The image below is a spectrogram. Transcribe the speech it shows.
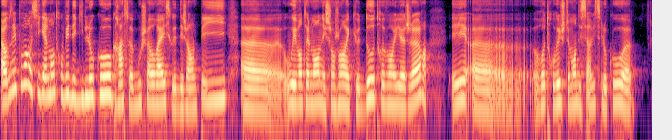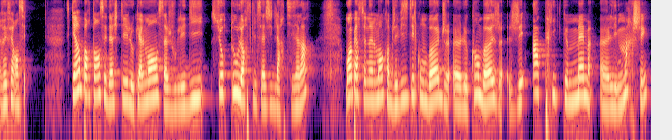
Alors vous allez pouvoir aussi également trouver des guides locaux grâce à bouche à oreille si vous êtes déjà dans le pays euh, ou éventuellement en échangeant avec d'autres voyageurs et euh, retrouver justement des services locaux euh, référencés. Ce qui est important, c'est d'acheter localement, ça je vous l'ai dit, surtout lorsqu'il s'agit de l'artisanat. Moi personnellement, quand j'ai visité le Cambodge, euh, le Cambodge, j'ai appris que même les marchés,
